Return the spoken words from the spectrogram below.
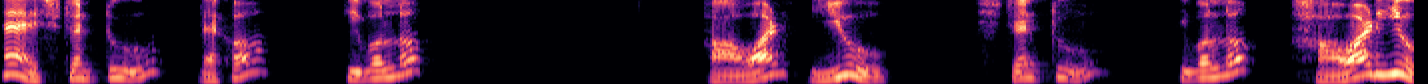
হ্যাঁ স্টুডেন্ট টু দেখো, কি বলল? How are you student two কি বলল? হাউ আর ইউ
